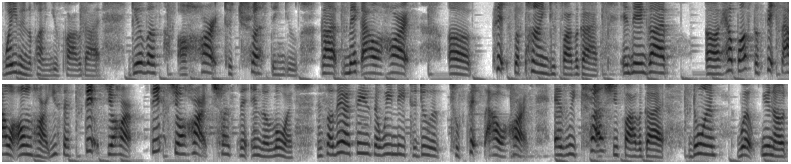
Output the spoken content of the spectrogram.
waiting upon you, Father God. Give us a heart to trust in you. God, make our hearts uh, fix upon you, Father God. And then, God, uh, help us to fix our own heart. You said, fix your heart fix your heart trusting in the Lord. And so there are things that we need to do to fix our hearts. As we trust you, Father God, doing what you know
